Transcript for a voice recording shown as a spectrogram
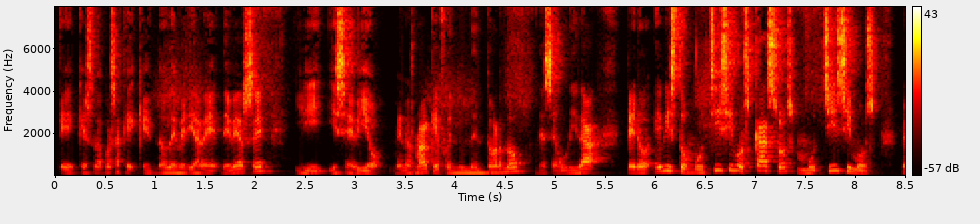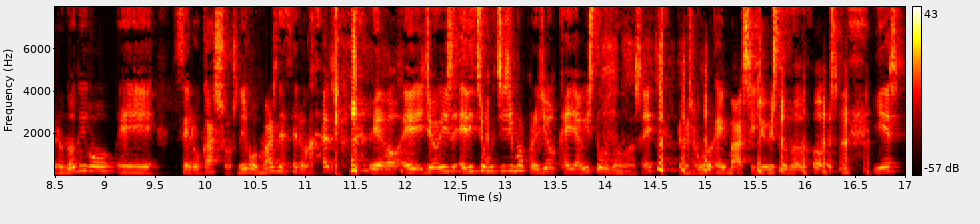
que, es una cosa que, no debería de, verse y, se vio. Menos mal que fue en un entorno de seguridad. Pero he visto muchísimos casos, muchísimos, pero no digo eh, cero casos, digo más de cero casos. digo, yo he dicho muchísimos, pero yo que haya visto uno o dos, ¿eh? pero seguro que hay más si yo he visto uno o dos. Y es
